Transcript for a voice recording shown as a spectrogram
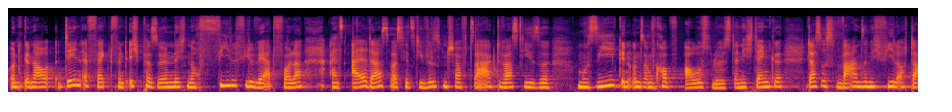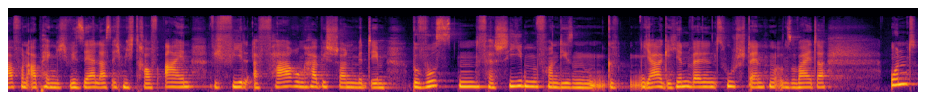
Und genau den Effekt finde ich persönlich noch viel, viel wertvoller als all das, was jetzt die Wissenschaft sagt, was diese Musik in unserem Kopf auslöst. Denn ich denke, das ist wahnsinnig viel auch davon abhängig, wie sehr lasse ich mich drauf ein, rein? Wie viel Erfahrung habe ich schon mit dem bewussten Verschieben von diesen ja, Gehirnwellenzuständen und so weiter? Und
